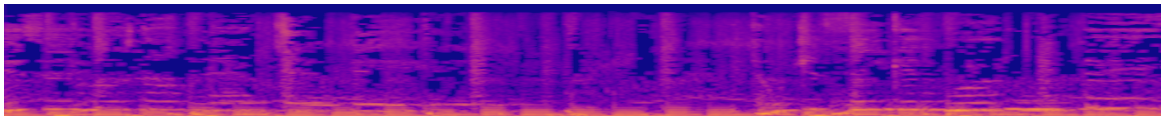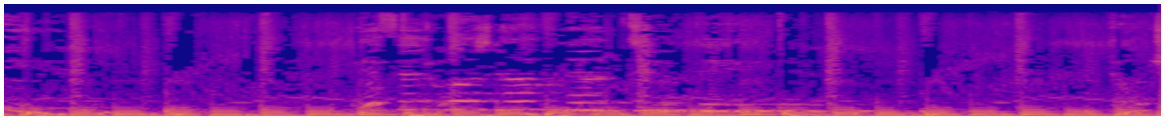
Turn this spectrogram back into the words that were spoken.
If it was not meant to be, don't you think it wouldn't be? If it was not meant to be, don't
